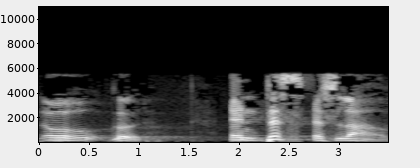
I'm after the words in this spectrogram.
Hello, good. And this is love.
